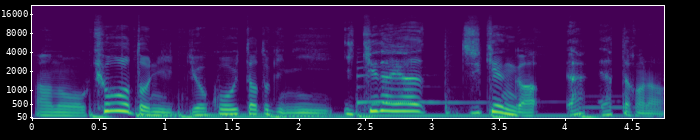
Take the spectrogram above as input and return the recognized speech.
あの京都に旅行行った時に池田屋事件がえやったかな？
